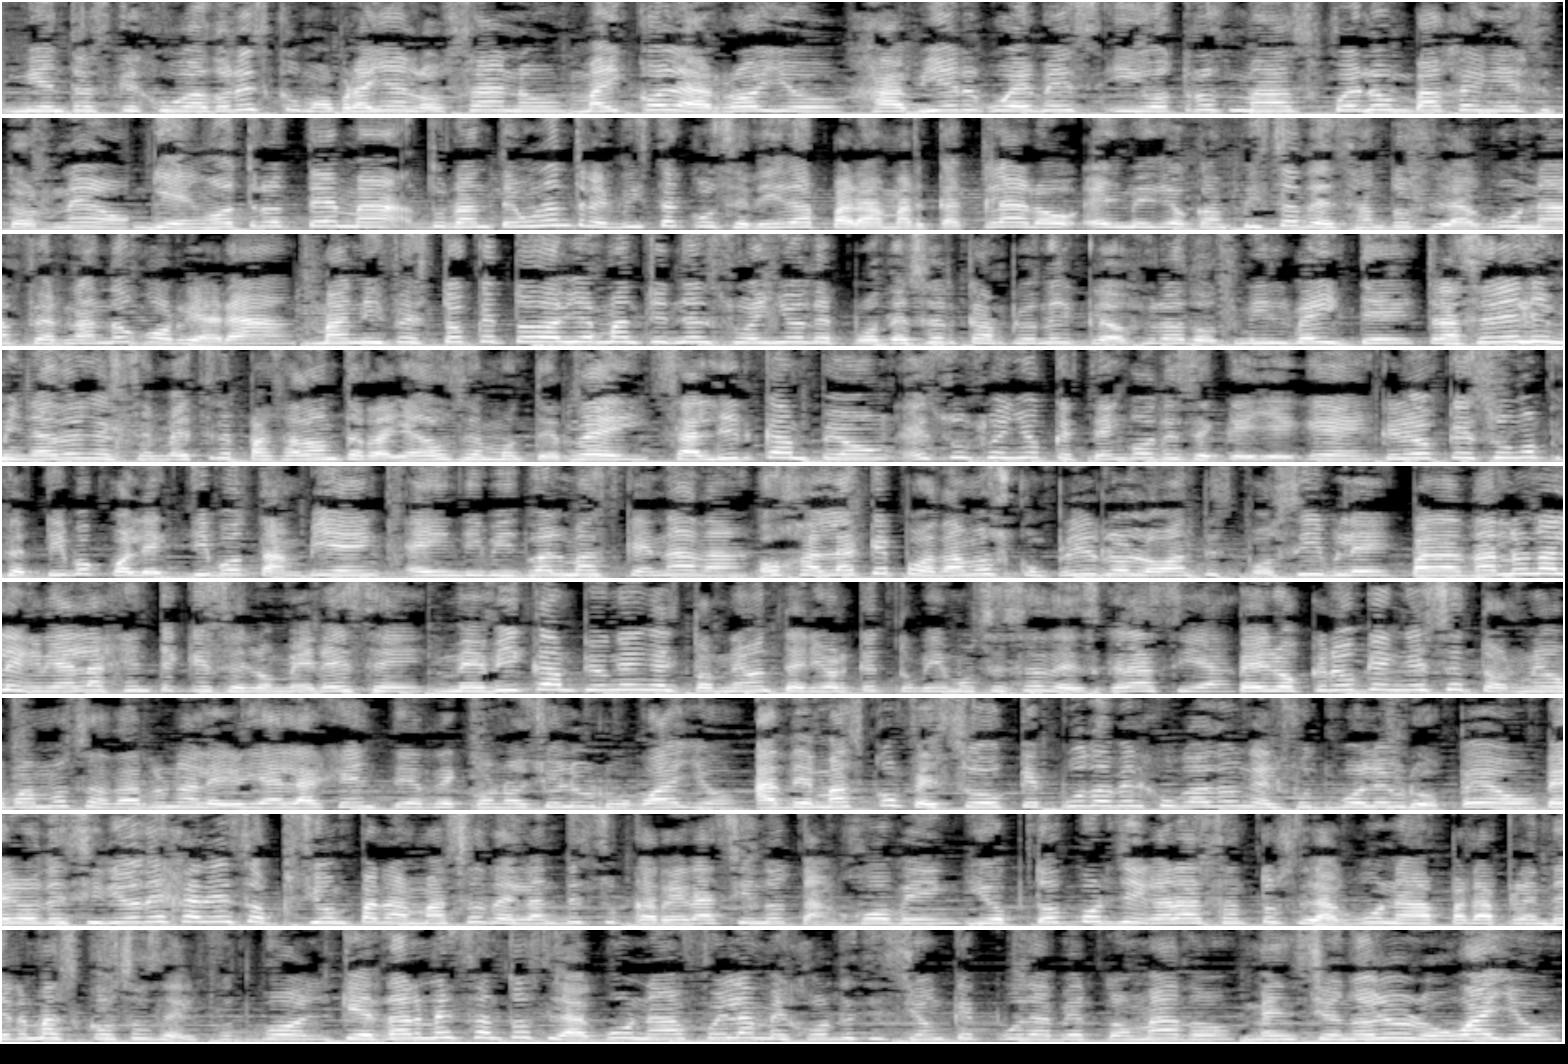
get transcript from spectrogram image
mientras que jugadores como Brian Lozano, Michael Arroyo, Javier Güemes y otros más fueron baja en este torneo. Y en otro tema, durante una entrevista concedida para Marca Claro, el mediocampista de Santos Laguna, Fernando Gorriará, manifestó que todavía mantiene el sueño de poder ser campeón del Clausura 2020 tras ser eliminado en el semestre pasado ante Rayados de Monterrey. Salir campeón es un sueño que tengo desde que llegué. Creo que es un objetivo colectivo también e individual más que nada. Ojalá que podamos cumplirlo lo antes posible para darle una alegría a la gente que se lo merece. Me vi campeón en el torneo anterior que tuvimos esa desgracia, pero creo que en ese torneo vamos a darle una alegría a la gente, reconoció el uruguayo. Además confesó que pudo haber jugado en el fútbol europeo, pero decidió dejar esa opción para más adelante su carrera siendo tan joven y optó por llegar a Santos Laguna para aprender más cosas del fútbol. Quedarme en Santos Laguna fue la mejor decisión que pude haber tomado, mencionó el uruguayo.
